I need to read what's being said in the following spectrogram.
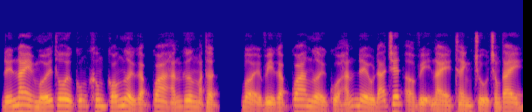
đến nay mới thôi cũng không có người gặp qua hắn gương mặt thật, bởi vì gặp qua người của hắn đều đã chết ở vị này thành chủ trong tay,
